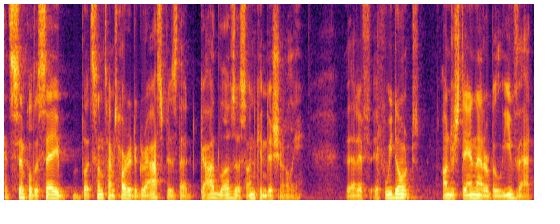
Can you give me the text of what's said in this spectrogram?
it's simple to say, but sometimes harder to grasp is that God loves us unconditionally. That if if we don't understand that or believe that,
